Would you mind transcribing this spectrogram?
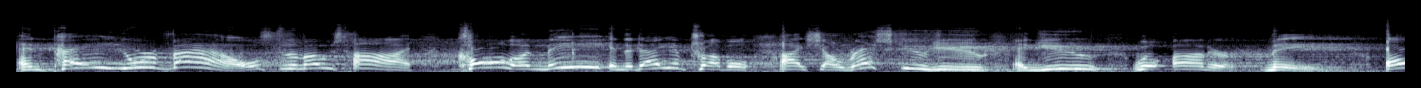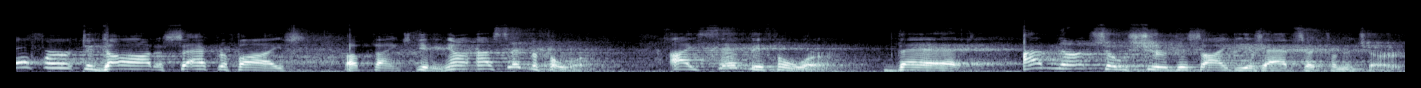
and pay your vows to the Most High. Call on me in the day of trouble. I shall rescue you, and you will honor me. Offer to God a sacrifice of thanksgiving. Now, I said before, I said before that I'm not so sure this idea is absent from the church.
